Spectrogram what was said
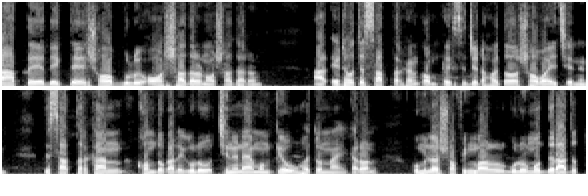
রাতে দেখতে সবগুলো অসাধারণ অসাধারণ। আর এটা হচ্ছে সাত্তার খান কমপ্লেক্স যেটা হয়তো সবাই চেনেন। যে সাত্তার খান খন্দকার, এগুলো চেনে না এমন কেউ হয়তো নাই। কারণ কুমিল্লার শপিং মলগুলোর মধ্যে রাজত্ব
